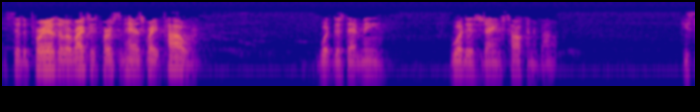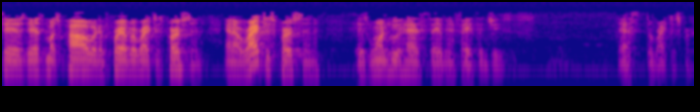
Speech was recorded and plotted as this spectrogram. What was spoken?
He said the prayers of a righteous person has great power. What does that mean? What is James talking about? He says there's much power in the prayer of a righteous person, and a righteous person is one who has saving faith in Jesus. That's the righteous person.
